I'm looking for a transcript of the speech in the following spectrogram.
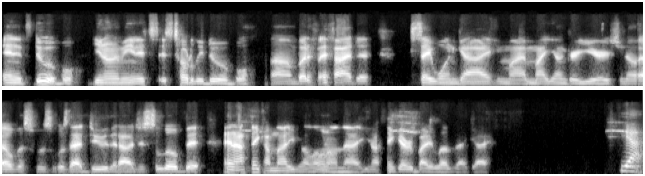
and it's doable. You know what I mean? It's it's totally doable. Um, but if, if I had to say one guy in my my younger years, you know, Elvis was was that dude that I just a little bit, and I think I'm not even alone on that. You know, I think everybody loved that guy. Yeah,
